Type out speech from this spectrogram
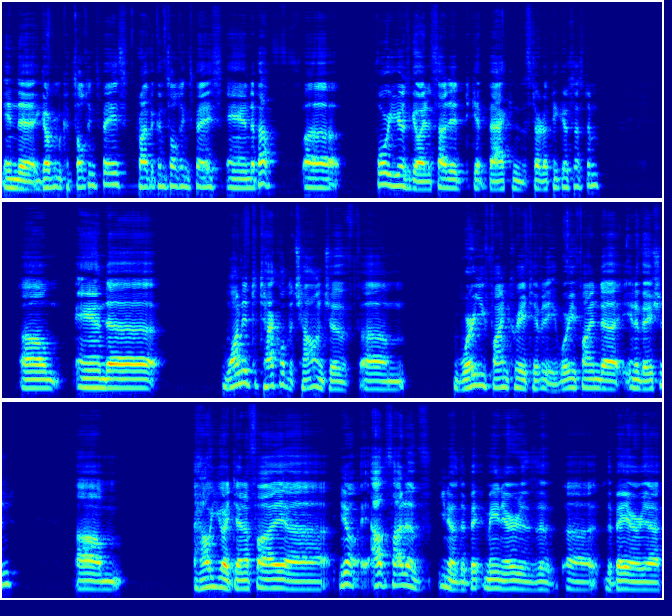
in the government consulting space, private consulting space, and about uh, four years ago, I decided to get back into the startup ecosystem, um, and uh, wanted to tackle the challenge of um, where you find creativity, where you find uh, innovation, um, how you identify, uh, you know, outside of you know the main areas of uh, the Bay Area.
